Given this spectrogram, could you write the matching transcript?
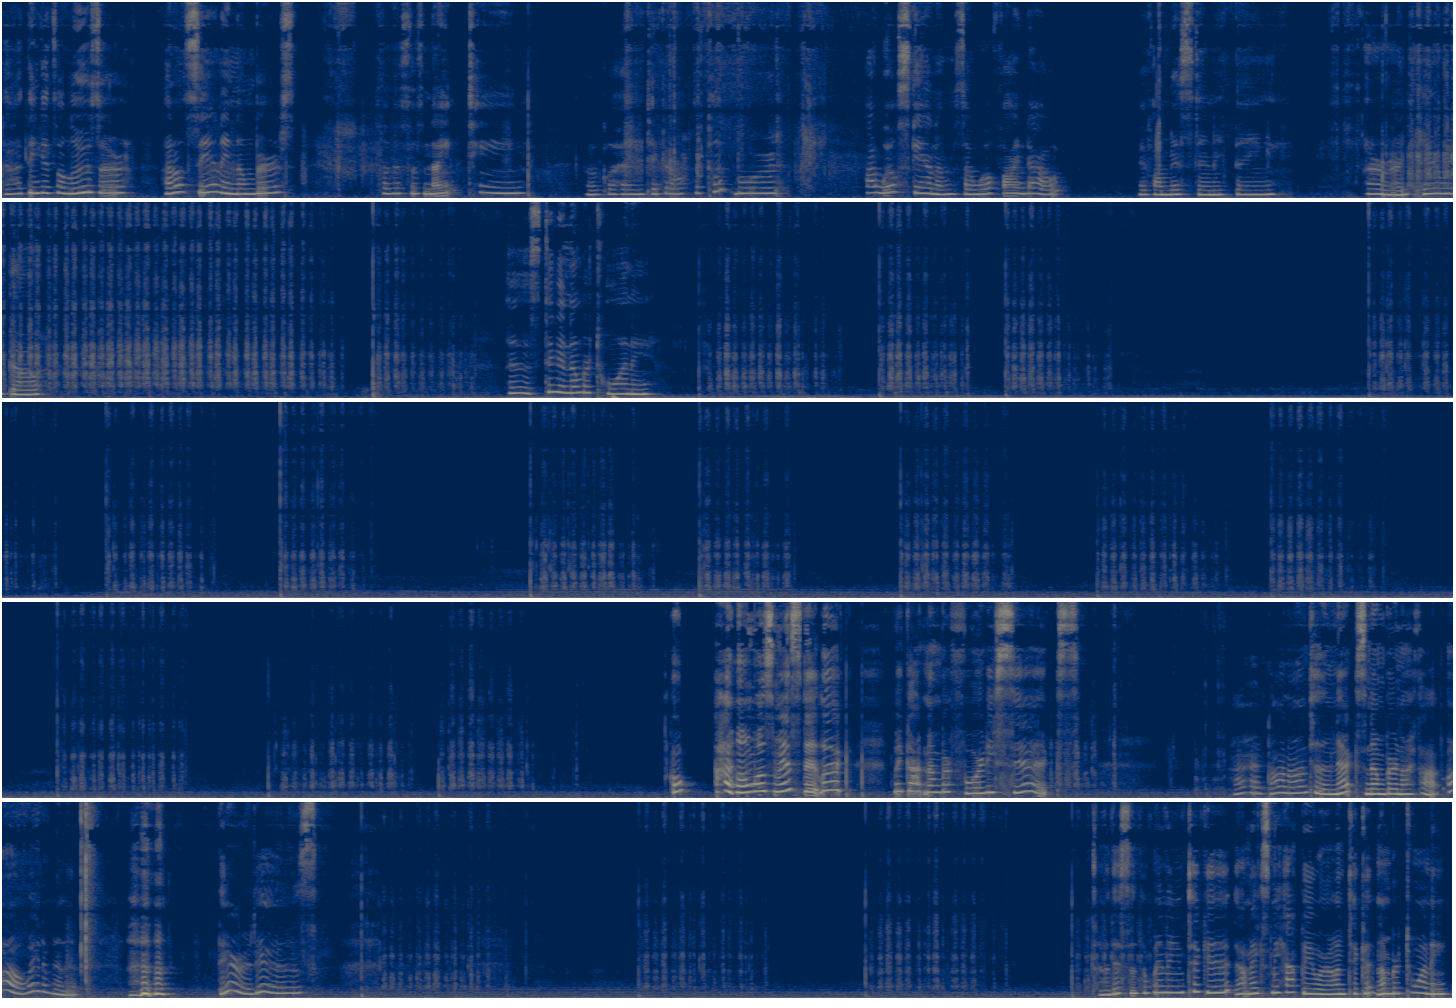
I think it's a loser. I don't see any numbers. So this is 19. I'll go ahead and take it off the clipboard. I will scan them, so we'll find out if I missed anything. All right, here we go. This is ticket number 20. Oh, I almost missed it. Look, we got number 46. I had gone on to the next number and I thought, oh, wait a minute. there it is. So this is the winning ticket. That makes me happy. We're on ticket number 20.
